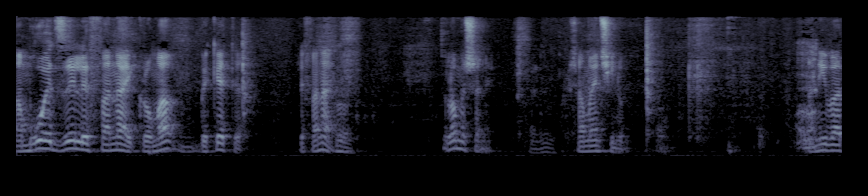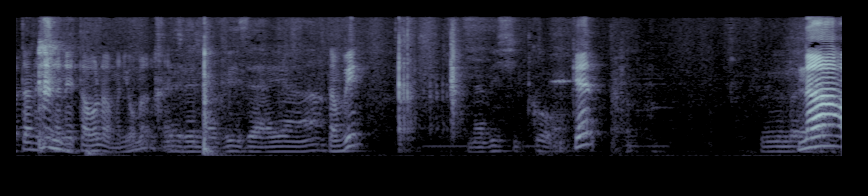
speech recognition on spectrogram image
אמרו את זה לפניי, כלומר, בכתר. לפניי. לא משנה. שם אין שינוי. אני ואתה נשנה את העולם, אני אומר לך את זה. איזה נביא זה היה, אתה מבין? נביא שיכור. כן. נע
